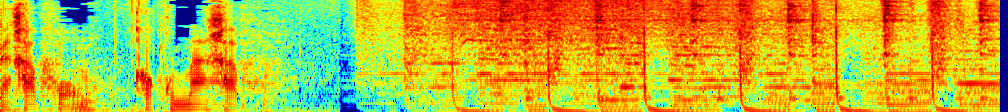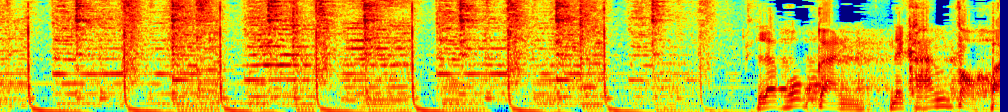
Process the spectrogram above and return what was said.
นะครับ ผมขอบคุณมากครับแล้วพบกันในครั้งต่อไป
